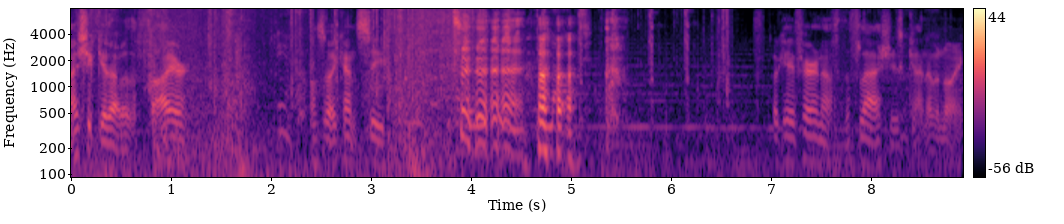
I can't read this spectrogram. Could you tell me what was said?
I should get out of the fire. Also, I can't see. Okay, fair enough. The flash is kind of annoying.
